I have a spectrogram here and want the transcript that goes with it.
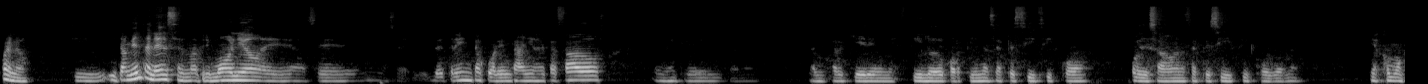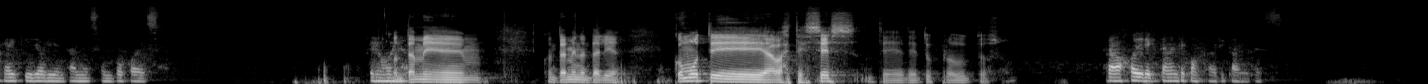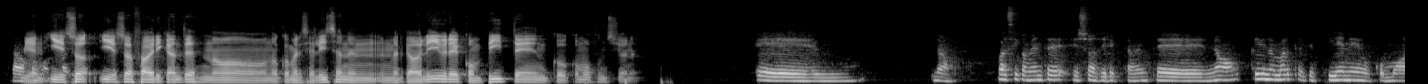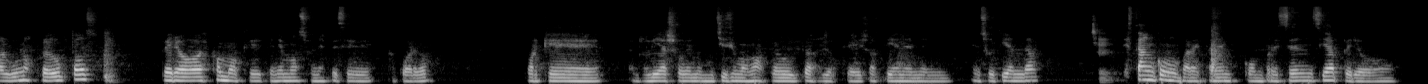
Bueno, y, también tenés el matrimonio de hace, no sé, de 30, 40 años de casados, en el que la mujer quiere un estilo de cortinas específico o de sábanas específico, bueno, y es como que hay que ir orientándose un poco a eso. Pero bueno. Contame, contame Natalia, ¿Cómo te abasteces de, tus productos? Trabajo directamente con fabricantes. Bien, ¿y, eso, ¿y esos fabricantes no, comercializan en, Mercado Libre? ¿Compiten? ¿Cómo, funciona? Em, no, básicamente ellos directamente no. Hay una marca que tiene como algunos productos, pero es como que tenemos una especie de acuerdo, porque en realidad yo vendo muchísimos más productos de los que ellos tienen en, su tienda. Están como para estar con presencia, pero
